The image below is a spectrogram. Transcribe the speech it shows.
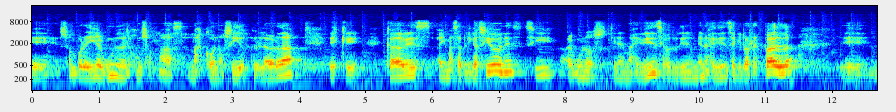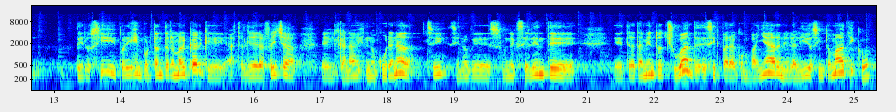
Eh, son por ahí algunos de los usos más, más conocidos, pero la verdad es que cada vez hay más aplicaciones, ¿sí? algunos tienen más evidencia, otros tienen menos evidencia que los respalda, eh, pero sí por ahí es importante remarcar que hasta el día de la fecha el cannabis no cura nada, ¿sí? sino que es un excelente eh, tratamiento adyuvante, es decir, para acompañar en el alivio sintomático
